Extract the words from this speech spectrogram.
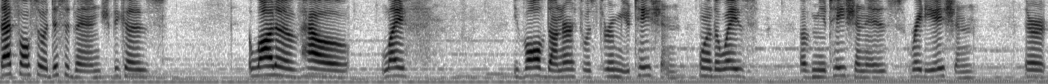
that's also a disadvantage because a lot of how life evolved on Earth was through mutation. One of the ways of mutation is radiation. There,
